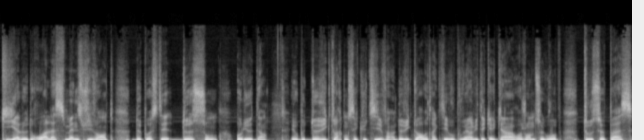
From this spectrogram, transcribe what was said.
qui a le droit la semaine suivante de poster deux sons au lieu d'un. Et au bout de deux victoires consécutives, enfin, deux victoires à votre active, vous pouvez inviter quelqu'un à rejoindre ce groupe. Tout se passe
